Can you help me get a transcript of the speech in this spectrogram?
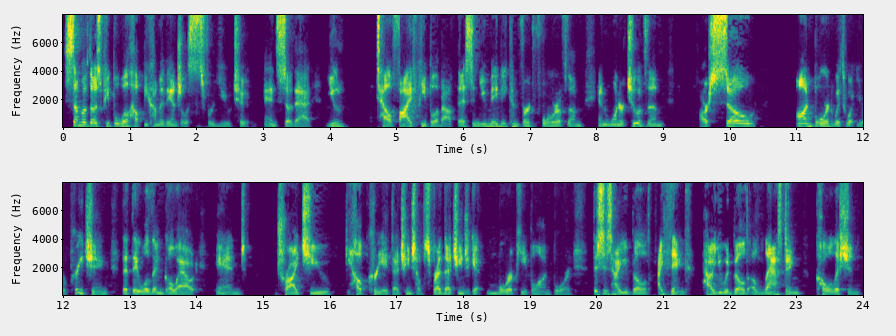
some of those people will help become evangelists for you too. And so that you tell five people about this and you maybe convert four of them and one or two of them are so on board with what you're preaching that they will then go out and try to help create that change, help spread that change, and get more people on board. This is how you build, I think, how you would build a lasting coalition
